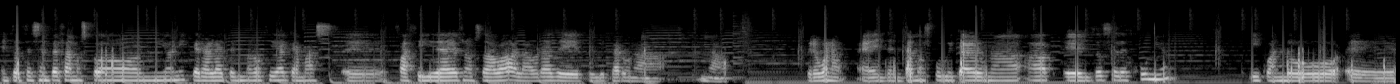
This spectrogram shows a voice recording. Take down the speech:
Entonces empezamos con Ionic, que era la tecnología que más eh, facilidades nos daba a la hora de publicar una, app. Pero bueno, eh, intentamos publicar una app el 12 de junio y cuando eh,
